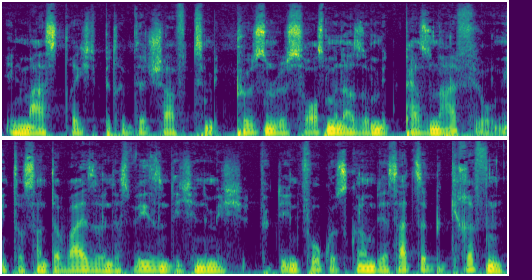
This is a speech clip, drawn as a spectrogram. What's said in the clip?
in Maastricht, Betriebswirtschaft mit Personal Resourcement, also mit Personalführung, interessanterweise, das Wesentliche nämlich wirklich in den Fokus genommen. Das hat sie begriffen.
